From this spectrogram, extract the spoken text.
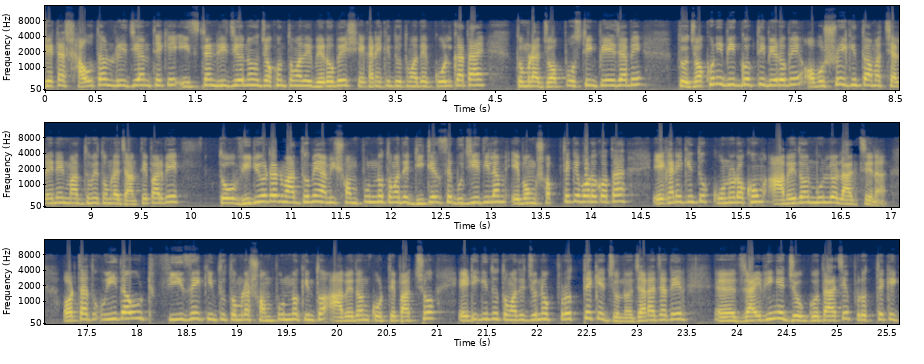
যেটা সাউথার্ন রিজিয়ন থেকে ইস্টার্ন রিজিয়নেও যখন তোমাদের বেরোবে, সেখানে কিন্তু তোমাদের কলকাতায় তোমরা জব পোস্টিং পেয়ে যাবে। তো যখনই বিজ্ঞপ্তি বেরোবে, অবশ্যই কিন্তু আমার চ্যানেলের মাধ্যমে তোমরা জানতে পারবে। তো ভিডিওটার মাধ্যমে আমি সম্পূর্ণ তোমাদের ডিটেলসে বুঝিয়ে দিলাম এবং সবথেকে বড় কথা, এখানে কিন্তু কোনো রকম আবেদন মূল্য লাগছে না। অর্থাৎ উইদাউট ফিজে কিন্তু তোমরা সম্পূর্ণ কিন্তু আবেদন করতে পারছ। এটি কিন্তু তোমাদের জন্য প্রত্যেকের জন্য, যারা যাদের ড্রাইভিংয়ের যোগ্যতা আছে, প্রত্যেকের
